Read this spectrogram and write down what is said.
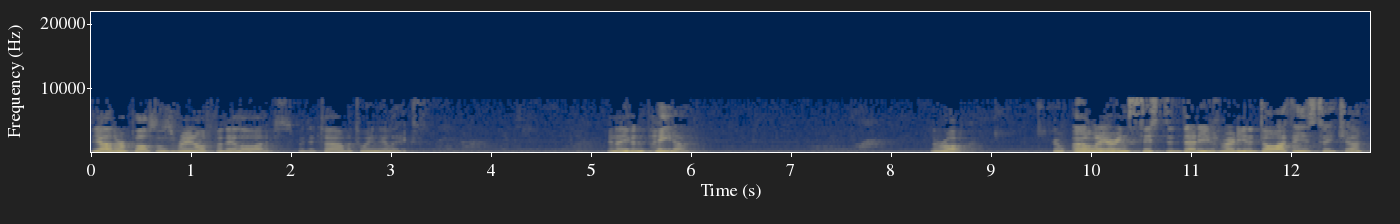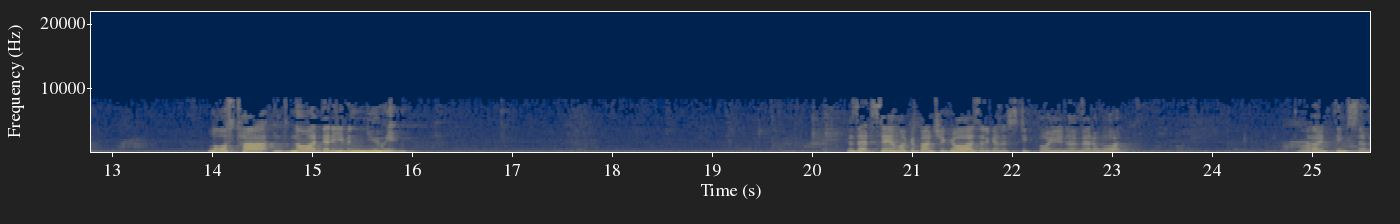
The other apostles ran off for their lives with their tail between their legs. And even Peter, the rock, who earlier insisted that he was ready to die for his teacher, lost heart and denied that he even knew him. Does that sound like a bunch of guys that are going to stick by you no matter what? I don't think so.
